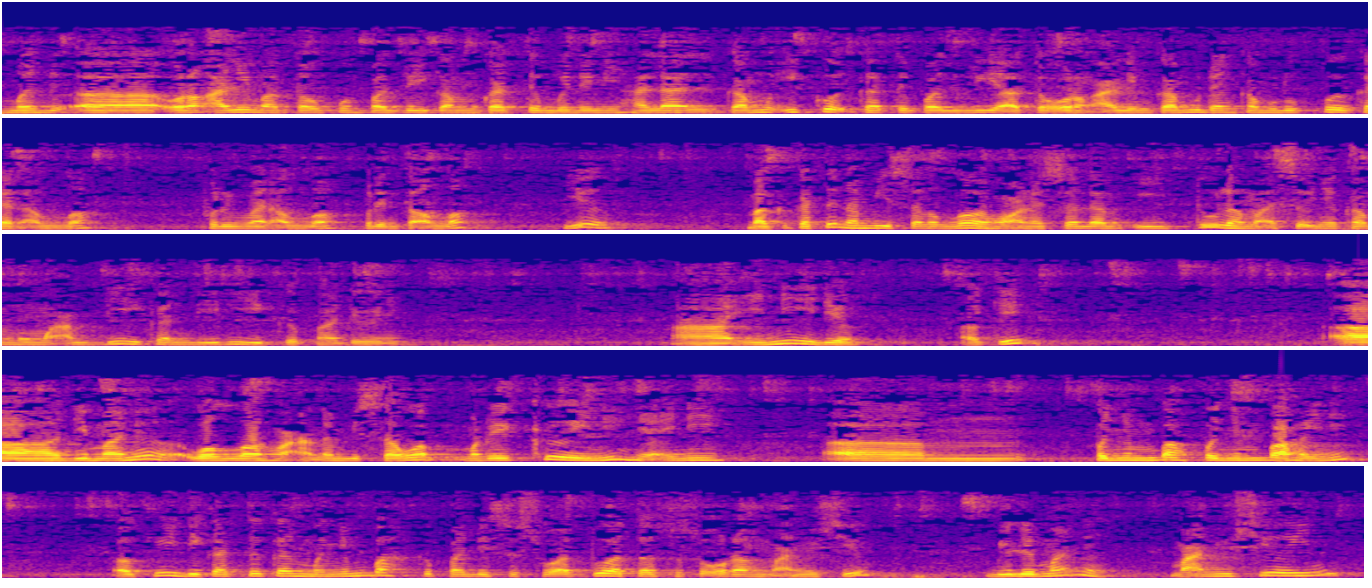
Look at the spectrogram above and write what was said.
men, uh, orang alim ataupun padri kamu kata benda ni halal kamu ikut kata padri atau orang alim kamu dan kamu lupakan Allah firman Allah, perintah Allah ya. Maka kata Nabi SAW itulah maksudnya kamu mengabdikan diri kepadanya. Ha, ini dia. Ok uh, di mana Wallahu'alam bisawab mereka ini yang ini um, penyembah-penyembah ini okey dikatakan menyembah kepada sesuatu atau seseorang manusia. Bila mana manusia ini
